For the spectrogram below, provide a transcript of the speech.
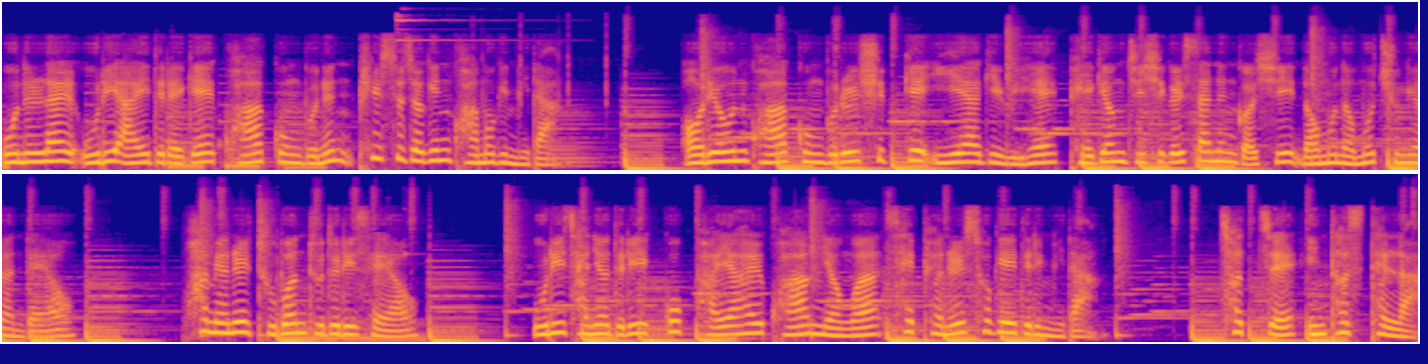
오늘날 우리 아이들에게 과학 공부는 필수적인 과목입니다. 어려운 과학 공부를 쉽게 이해하기 위해 배경 지식을 쌓는 것이 너무너무 중요한데요. 화면을 두 번 두드리세요. 우리 자녀들이 꼭 봐야 할 과학 영화 3편을 소개해 드립니다. 첫째, 인터스텔라.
